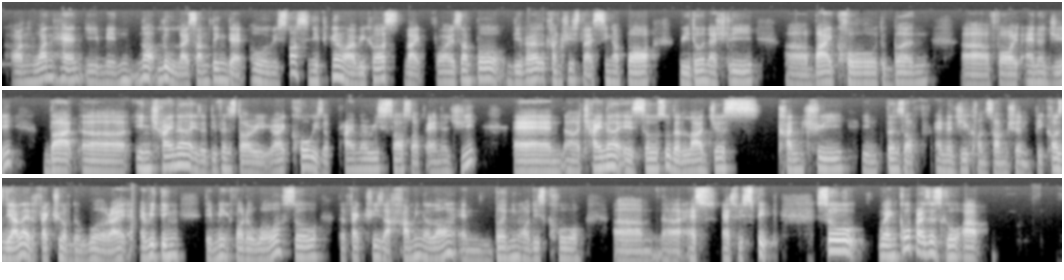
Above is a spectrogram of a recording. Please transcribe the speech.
on one hand, it may not look like something that, oh, it's not significant right? because like, for example, developed countries like Singapore, we don't actually uh, buy coal to burn uh, for energy. But uh, in China, it's a different story, right? Coal is a primary source of energy. And uh, China is also the largest country in terms of energy consumption because they are like the factory of the world, right? Everything they make for the world. So the factories are humming along and burning all this coal um, uh, as, as we speak. So when coal prices go up,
